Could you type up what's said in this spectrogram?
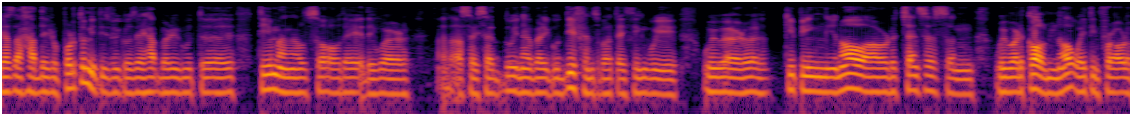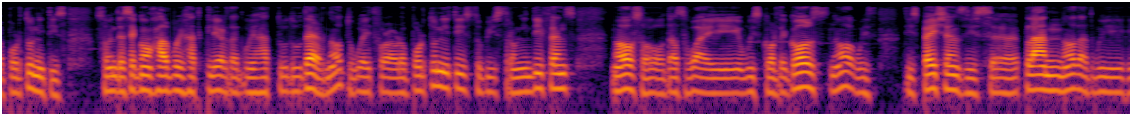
Yazda had their opportunities because they have very good uh, team and also they, they were, uh, as I said, doing a very good defense. But I think we we were uh, keeping you know our chances and we were calm, no, waiting for our opportunities. So in the second half, we had clear that we had to do there, no, to wait for our opportunities, to be strong in defense, no. So that's why we scored the goals, no, with this patience, this uh, plan, no, that we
